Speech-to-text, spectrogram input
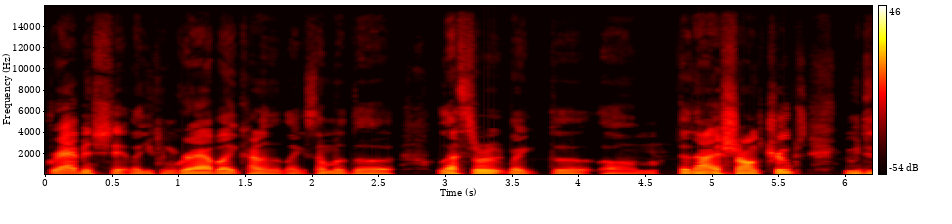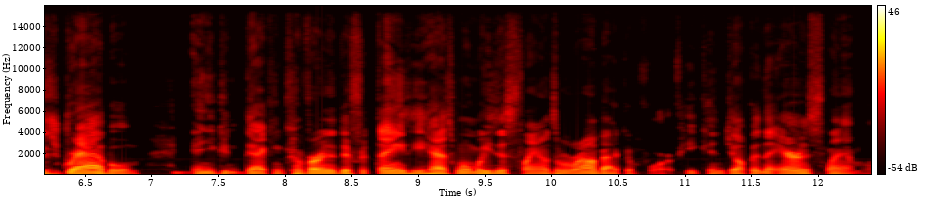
grabbing shit. Like you can grab like kind of like some of the lesser, like the um the not as strong troops. You can just grab them, and you can that can convert into different things. He has one where he just slams them around back and forth. He can jump in the air and slam them.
